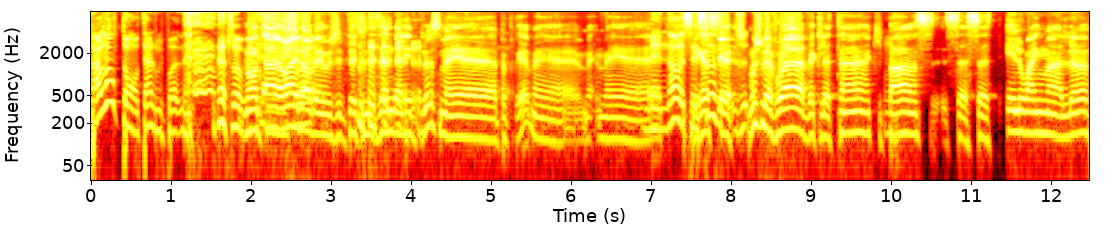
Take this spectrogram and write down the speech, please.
Parlons de ton temps, Louis-Paul. Mon temps, ouais, non, ben, j'ai peut-être une dizaine d'années de plus, mais euh, à peu près, mais. Euh, mais, mais, euh, mais non, c'est ça. Que, je... Moi, je le vois avec le temps qui mm. passe, ce, cet éloignement-là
